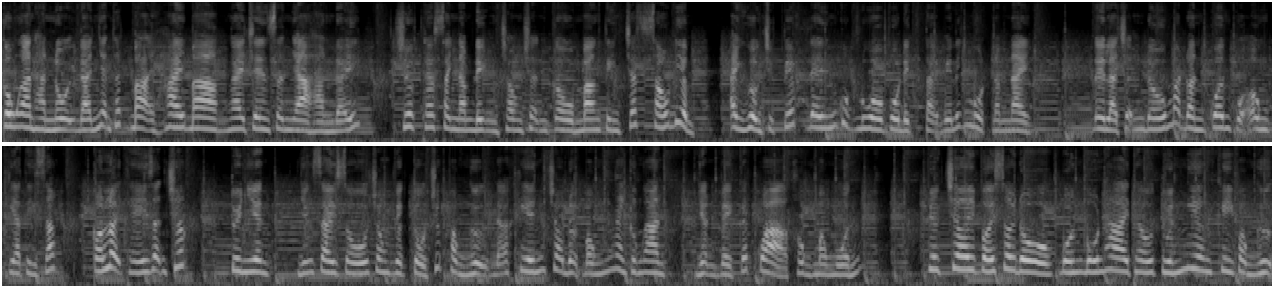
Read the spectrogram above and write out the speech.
Công an Hà Nội đã nhận thất bại 2-3 ngay trên sân nhà hàng đấy trước Thép Xanh Nam Định trong trận cầu mang tính chất 6 điểm, ảnh hưởng trực tiếp đến cuộc đua vô địch tại V-League 1 năm nay. Đây là trận đấu mà đoàn quân của ông Kiatisak có lợi thế dẫn trước. Tuy nhiên, những sai số trong việc tổ chức phòng ngự đã khiến cho đội bóng ngành công an nhận về kết quả không mong muốn. Việc chơi với sơ đồ 4-4-2 theo tuyến nghiêng khi phòng ngự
